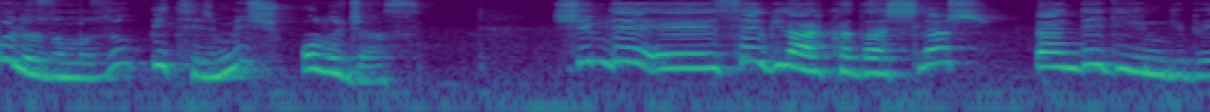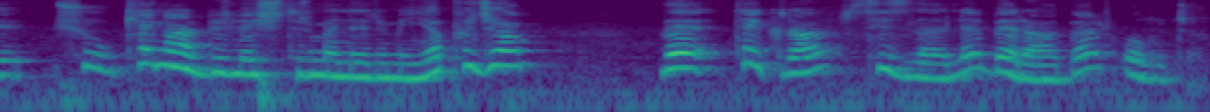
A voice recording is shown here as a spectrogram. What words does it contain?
bluzumuzu bitirmiş olacağız. Şimdi e, sevgili arkadaşlar ben dediğim gibi şu kenar birleştirmelerimi yapacağım ve tekrar sizlerle beraber olacağım.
